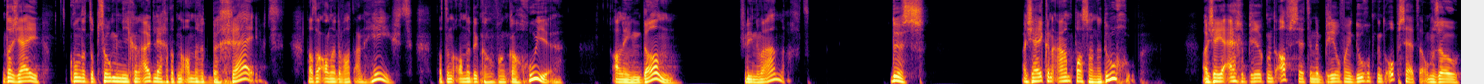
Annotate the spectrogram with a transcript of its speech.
Want als jij content op zo'n manier kan uitleggen dat een ander het begrijpt, dat een ander er wat aan heeft, dat een ander er van kan groeien, alleen dan verdienen we aandacht. Dus als jij je kan aanpassen aan de doelgroep, als jij je eigen bril kunt afzetten en de bril van je doelgroep kunt opzetten om zo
